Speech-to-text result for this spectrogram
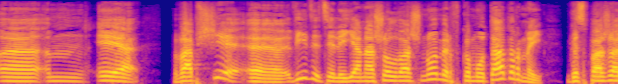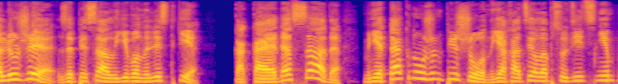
э, э, вообще, э, видите ли, я нашел ваш номер в коммутаторной, госпожа Люже записал его на листке. Какая досада! Мне так нужен пишон, я хотел обсудить с ним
